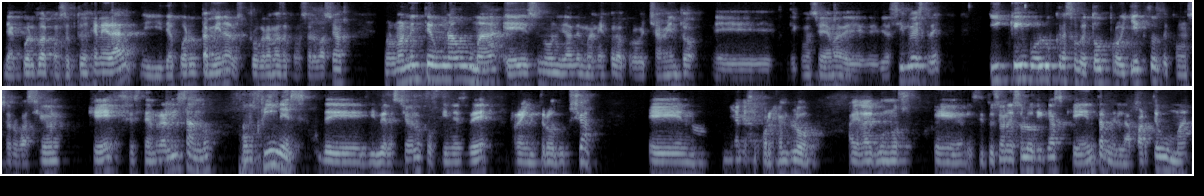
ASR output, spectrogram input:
de acuerdo al concepto en general y de acuerdo también a los programas de conservación. Normalmente una UMA es una unidad de manejo de aprovechamiento de, ¿cómo se llama?, de, de vida silvestre, y que involucra sobre todo proyectos de conservación que se estén realizando con fines de diversión o con fines de reintroducción. En, por ejemplo, hay algunas eh, instituciones zoológicas que entran en la parte UMA,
